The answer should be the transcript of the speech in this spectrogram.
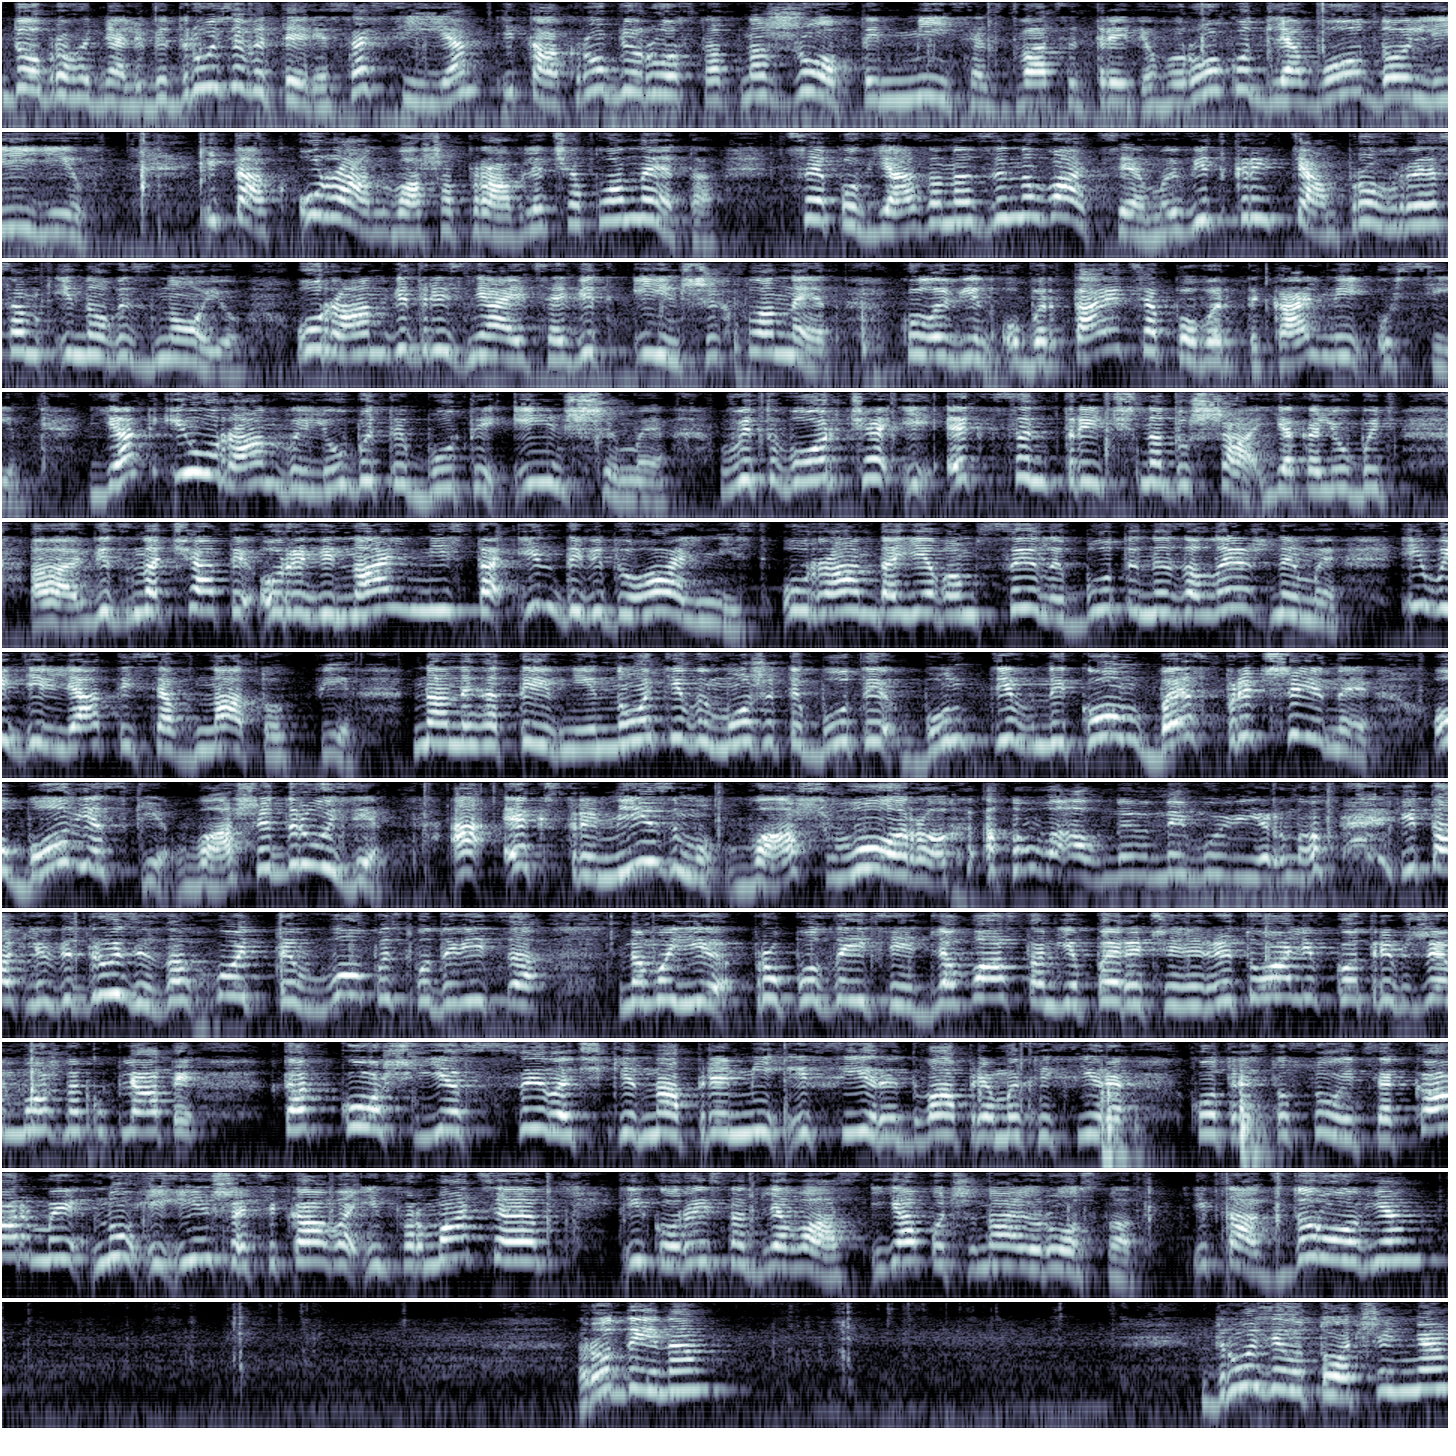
Доброго дня, любі друзі! В етері Софія. І так, роблю розклад на жовтий місяць 23-го року для водоліїв. І так, Уран, ваша правляча планета. Це пов'язано з інноваціями, відкриттям, прогресом і новизною. Уран відрізняється від інших планет, коли він обертається по вертикальній осі. Як і Уран, ви любите бути іншими. Ви творча і ексцентрична душа, яка любить а, відзначати оригінальність та індивідуальність. Уран дає вам сили бути незалежними і виділятися в натовпі. На негативній ноті ви можете бути бунтівником без причини. Обов'язки ваші друзі, а екстремізм ваш ворог. Вау, неймовірно. І так, любі друзі, заходьте в опис, подивіться на мої пропозиції. Для вас там є перечень ритуалів, котрі вже можна купляти. Також є силочки на прямі ефіри, два прямих ефіри, котрі стосуються карми. Ну і інша цікава інформація і корисна для вас. Я починаю розклад. І так, здоров'я, родина, друзі оточення,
